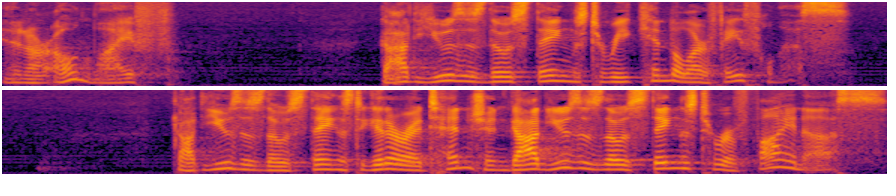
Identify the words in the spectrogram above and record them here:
And in our own life, God uses those things to rekindle our faithfulness. God uses those things to get our attention. God uses those things to refine us.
